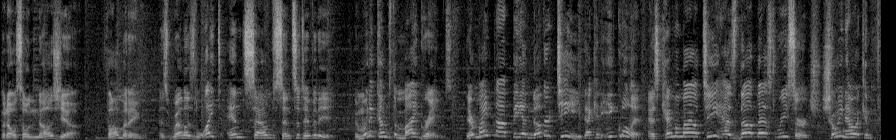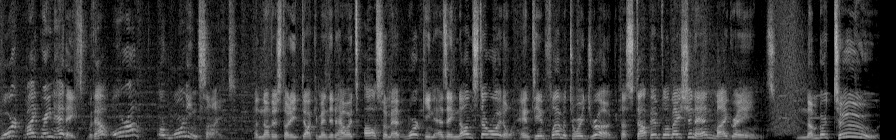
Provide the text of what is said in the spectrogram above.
but also nausea, vomiting, as well as light and sound sensitivity. And when it comes to migraines, there might not be another tea that can equal it, as chamomile tea has the best research showing how it can thwart migraine headaches without aura or warning signs. Another study documented how it's awesome at working as a non-steroidal anti-inflammatory drug to stop inflammation and migraines. Number 2.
